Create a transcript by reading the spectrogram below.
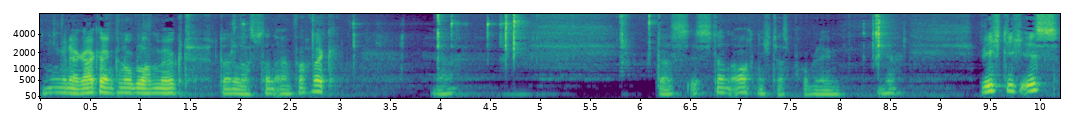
Wenn ihr gar keinen Knoblauch mögt, dann lasst dann einfach weg. Ja. Das ist dann auch nicht das Problem. Ja. Wichtig ist,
